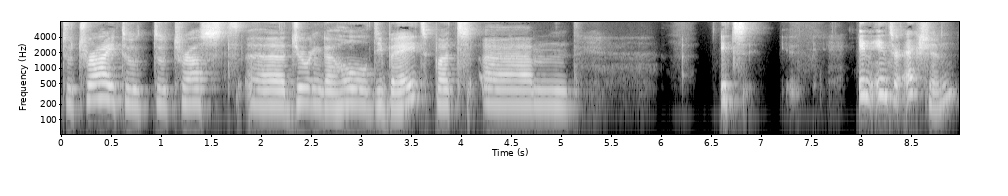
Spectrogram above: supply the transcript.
to try to to trust uh, during the whole debate, but um, it's in interaction.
